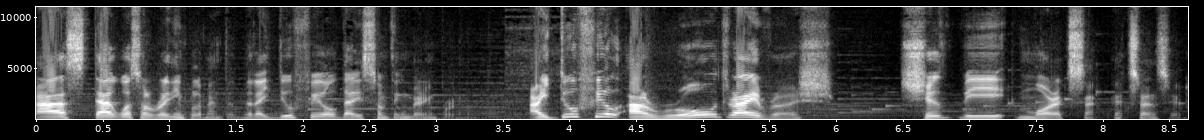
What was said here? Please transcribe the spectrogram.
as that was already implemented. But I do feel that is something very important. I do feel a raw drive rush should be more ex expensive.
